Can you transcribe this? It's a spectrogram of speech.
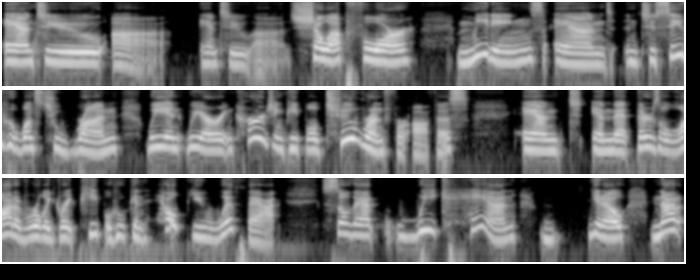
and to uh, and to uh, show up for meetings and, and to see who wants to run. We in, we are encouraging people to run for office, and and that there's a lot of really great people who can help you with that, so that we can you know, not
